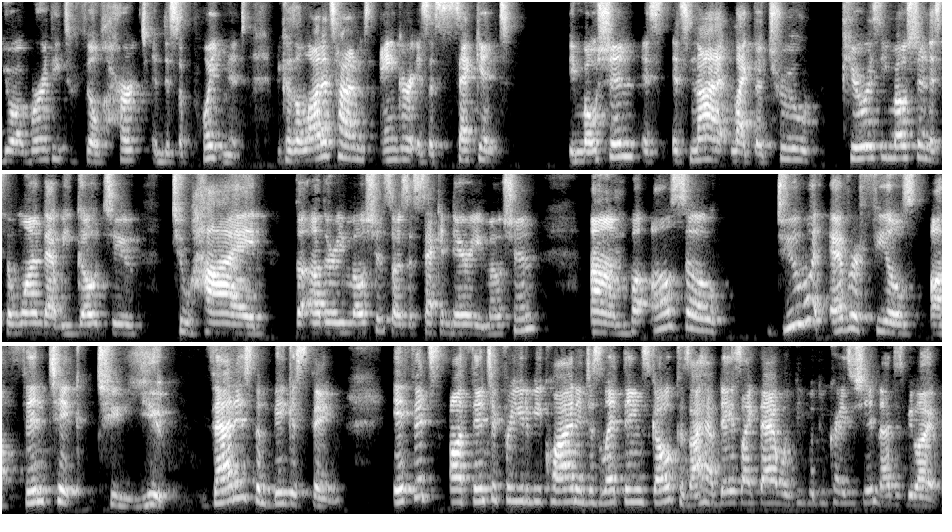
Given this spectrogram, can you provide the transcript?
you're worthy to feel hurt and disappointment because a lot of times anger is a second emotion. It's it's not like the true purest emotion. It's the one that we go to to hide the other emotion. So it's a secondary emotion. Um, but also do whatever feels authentic to you. That is the biggest thing. If it's authentic for you to be quiet and just let things go, because I have days like that when people do crazy shit, and I just be like,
